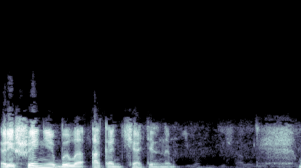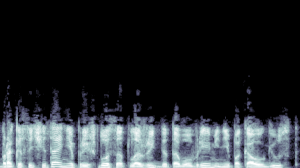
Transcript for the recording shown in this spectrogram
Решение было окончательным. Бракосочетание пришлось отложить до того времени, пока Аугюст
